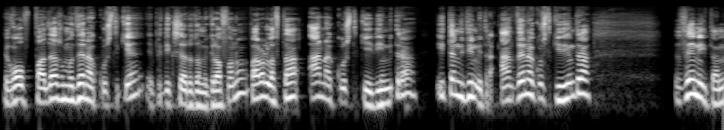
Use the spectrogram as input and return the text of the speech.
Εγώ φαντάζομαι ότι δεν ακούστηκε, επειδή ξέρω το μικρόφωνο. Παρ' όλα αυτά, αν ακούστηκε η Δήμητρα, ήταν η Δήμητρα. Αν δεν ακούστηκε η Δήμητρα, δεν ήταν.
